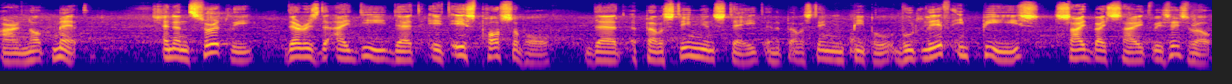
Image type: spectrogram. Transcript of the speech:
are not met. And then, thirdly, there is the idea that it is possible that a Palestinian state and the Palestinian people would live in peace side by side with Israel.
